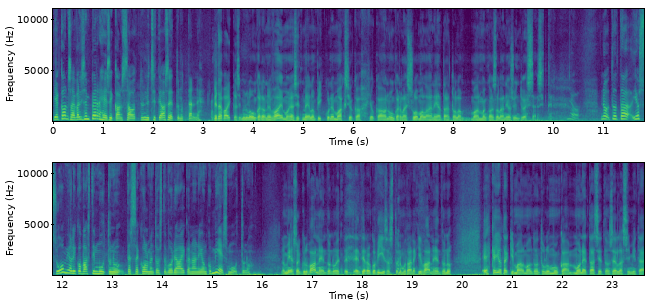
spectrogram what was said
Ja kansainvälisen perheesi kanssa olet nyt sitten asettunut tänne. Mitä vaikka se? Minulla on unkarilainen vaimo ja sitten meillä on pikkuinen Max, joka, joka on unkarilais-suomalainen ja taitaa olla maailman kansalainen jo syntyessään sitten. Joo. No tota, jos Suomi oli kovasti muuttunut tässä 13 vuoden aikana, niin onko mies muuttunut? No mies on kyllä vanhentunut, et, et, en tiedä onko viisastunut, mutta ainakin vanhentunut. Ehkä jotakin maailmalta on tullut mukaan. Monet asiat on sellaisia, mitä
